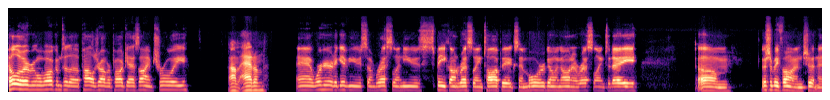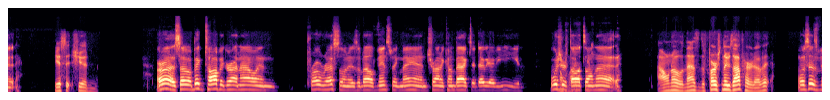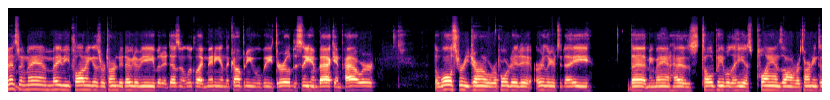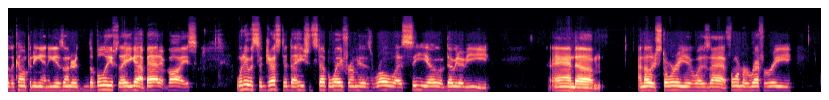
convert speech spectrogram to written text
Hello, everyone. Welcome to the Pile Driver Podcast. I am Troy, I'm Adam. and we're here to give you some wrestling news, speak on wrestling topics, and more going on in wrestling today. Um, this should be fun, shouldn't it? Yes, it should. All right. So a big topic right now in pro wrestling is about Vince McMahon trying to come back to WWE. What's Oh your thoughts God. on that? I don't know. And that's the first news I've heard of it. Well, it says Vince McMahon may be plotting his return to WWE, but it doesn't look like many in the company will be thrilled to see him back in power. The Wall Street Journal reported it earlier today that McMahon has told people that he has plans on returning to the company and he is under the belief that he got bad advice when it was suggested that he should step away from his role as CEO of WWE. And um, another story was that former referee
